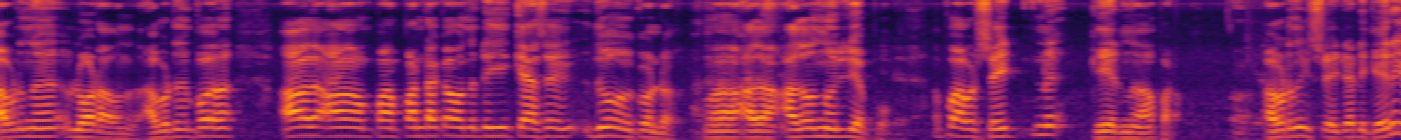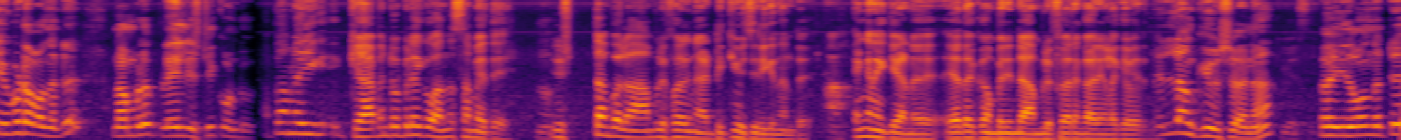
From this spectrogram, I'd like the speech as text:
അവിടുന്ന് ലോഡാവുന്നത്. അവിടുന്ന് ഇപ്പോൾ പണ്ടൊക്കെ വന്നിട്ട് ഈ ക്യാഷ് ഇത് കൊണ്ടോ അത് അതൊന്നും ഇല്ല അപ്പോൾ അപ്പോൾ അവിടെ സ്ട്രൈറ്റിന് കയറുന്ന ആ പടം. അവിടുന്ന് സ്ട്രൈറ്റ് ആയിട്ട് കയറി ഇവിടെ വന്നിട്ട് നമ്മൾ പ്ലേ ലിസ്റ്റിൽ കൊണ്ടുപോകും അപ്പോൾ നമ്മൾ ഈ ക്യാബിൻ ടോപ്പിലേക്ക് വന്ന സമയത്തെ ഇഷ്ടം പോലെ ആംപ്ലിഫയർ ഇങ്ങനെ അടുക്കി വെച്ചിരിക്കുന്നുണ്ട്. എങ്ങനെയൊക്കെയാണ് ഏതൊക്കെ കമ്പനീന്റെ ആംപ്ലിഫയറും കാര്യങ്ങളൊക്കെ വരുന്നത്? എല്ലാം ക്യൂസ് ആണ്. ഇത് വന്നിട്ട്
